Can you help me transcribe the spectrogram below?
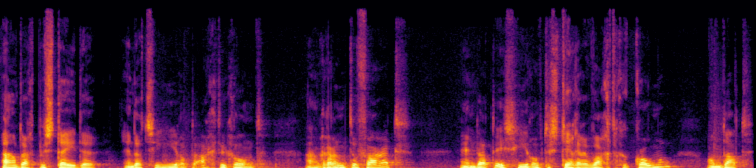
aandacht besteden, en dat zie je hier op de achtergrond, aan ruimtevaart. En dat is hier op de Sterrenwacht gekomen, omdat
